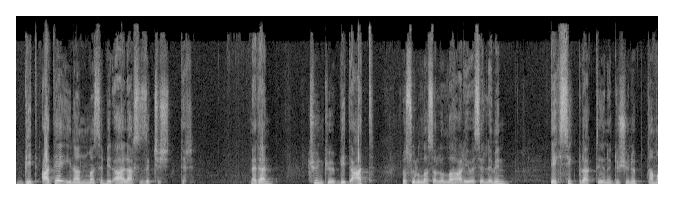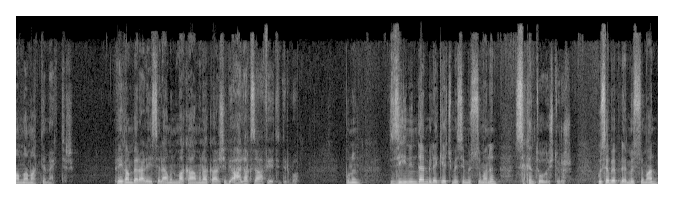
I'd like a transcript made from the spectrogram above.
bid'ate inanması bir ahlaksızlık çeşittir. Neden? Çünkü bid'at Resulullah sallallahu aleyhi ve sellemin eksik bıraktığını düşünüp tamamlamak demektir. Peygamber aleyhisselamın makamına karşı bir ahlak zafiyetidir bu. Bunun zihninden bile geçmesi Müslümanın sıkıntı oluşturur. Bu sebeple Müslüman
